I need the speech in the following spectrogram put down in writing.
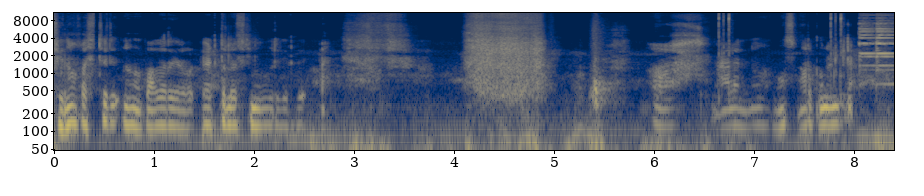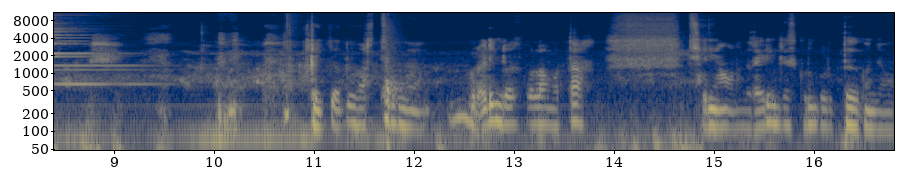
இதுதான் ஃபஸ்ட்டு இருக்கு நாங்கள் பார்க்குற இடத்துல ஸ்னோ இருக்குது. மேலே இன்னும் மோசமாக இருக்கும்னு நினைக்கிறேன். கையை அப்படியே வரைச்சிருங்க ரைடிங் க்ளோஸ் போடலாம் பார்த்தா சரி நான் உனக்கு ரைடிங் ட்ரெஸ் கூட கொடுத்து கொஞ்சம்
